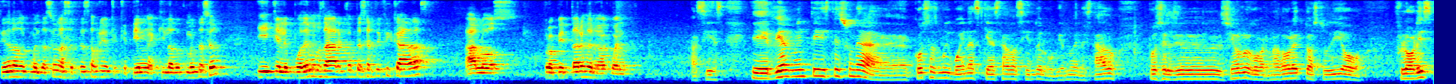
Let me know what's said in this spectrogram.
Tienen la documentación, la certeza jurídica que, que tienen aquí la documentación y que le podemos dar copias certificadas a los propietarios de nueva cuenta. Así es. Eh, realmente esta es una cosas muy buenas que ha estado haciendo el gobierno del estado. Pues el, señor gobernador Héctor Astudillo Flores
